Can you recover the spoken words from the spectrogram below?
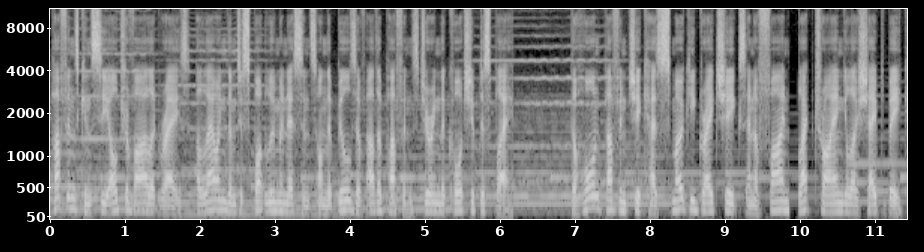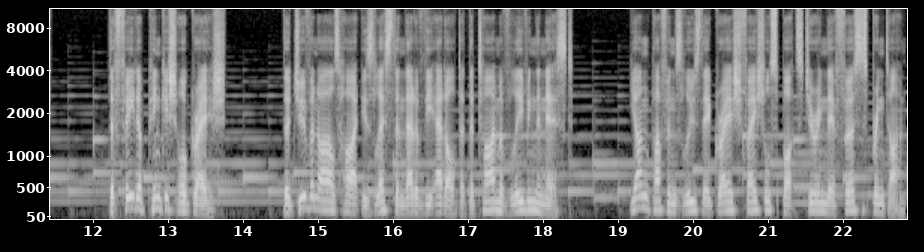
Puffins can see ultraviolet rays, allowing them to spot luminescence on the bills of other puffins during the courtship display. The horned puffin chick has smoky gray cheeks and a fine, black triangular-shaped beak. The feet are pinkish or grayish. The juvenile's height is less than that of the adult at the time of leaving the nest. Young puffins lose their grayish facial spots during their first springtime.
